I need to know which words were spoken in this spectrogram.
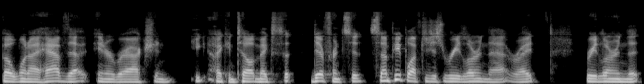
but when I have that interaction, I can tell it makes a difference. Some people have to just relearn that, right? Relearn that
